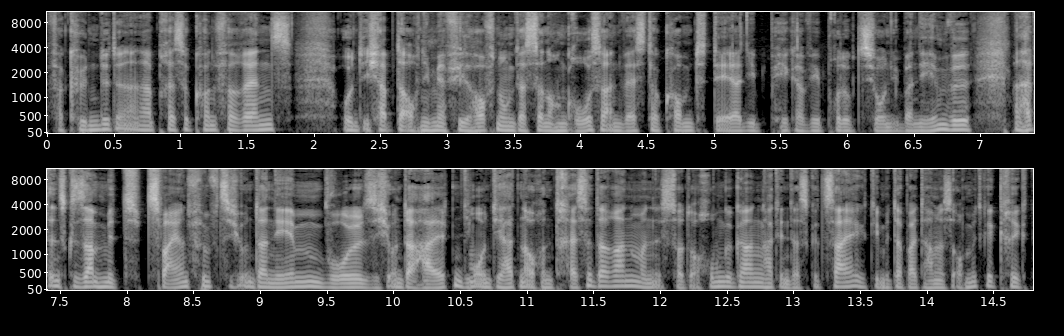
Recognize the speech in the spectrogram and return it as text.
verkündet in einer Pressekonferenz. Und ich habe da auch nicht mehr viel Hoffnung, dass da noch ein großer Investor kommt, der die Pkw-Produktion übernehmen will. Man hat insgesamt mit 52 Unternehmen wohl sich unterhalten und die hatten auch Interesse daran. Man ist dort auch rumgegangen, hat ihnen das gezeigt. Die Mitarbeiter haben das auch mitgekriegt.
